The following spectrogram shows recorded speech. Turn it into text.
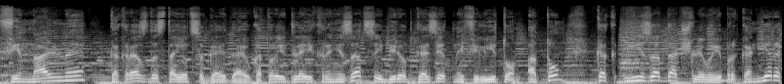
Финальная как раз достается Гайдаю, который для экранизации берет газетный фильетон о том, как незадачливые браконьеры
